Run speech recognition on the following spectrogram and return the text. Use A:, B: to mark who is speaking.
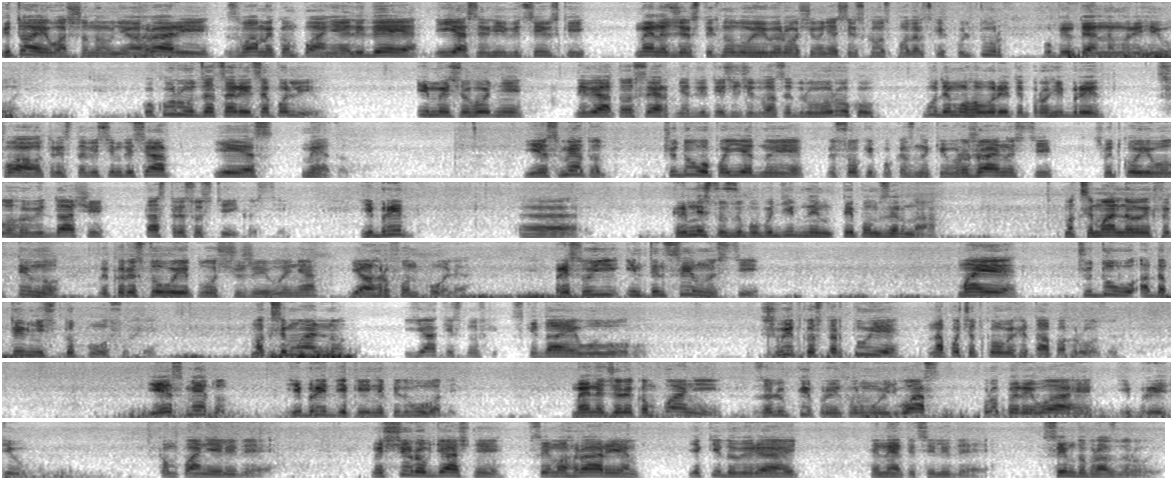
A: Вітаю вас, шановні аграрії! З вами компанія Лідея і я Сергій Віцівський, менеджер з технології вирощування сільськогосподарських культур у південному регіоні. Кукурудза цариця полів. І ми сьогодні, 9 серпня 2022 року, будемо говорити про гібрид з ФАО 380 ЄС метод. ЄС метод чудово поєднує високі показники врожайності, швидкої вологовіддачі та стресостійкості. Гібрид е, кремнисто-зубоподібним типом зерна. Максимально ефективно використовує площу живлення і агрофон поля. При своїй інтенсивності має чудову адаптивність до посухи. Максимально якісно скидає вологу. Швидко стартує на початкових етапах розвитку. ЄС метод гібрид, який не підводить. Менеджери компанії залюбки проінформують вас про переваги гібридів компанії Лідея. Ми щиро вдячні всім аграріям, які довіряють генетиці Лідея. Всім добра здоров'я!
